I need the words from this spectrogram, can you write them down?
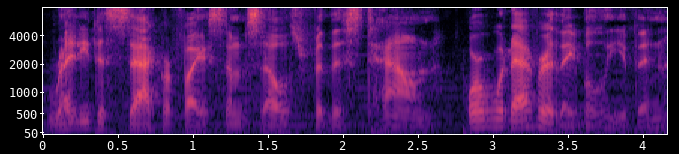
ready to sacrifice themselves for this town, or whatever they believe in.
